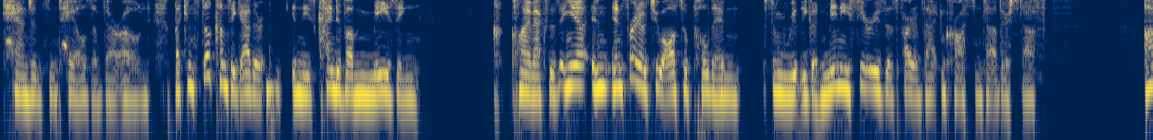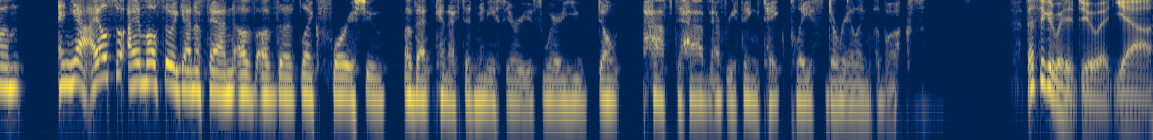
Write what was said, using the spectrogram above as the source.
tangents and tales of their own, but can still come together in these kind of amazing climaxes. And you know, Inferno 2 also pulled in some really good mini series as part of that and crossed into other stuff. Um, and yeah, I also I am also again a fan of of the like four issue event connected miniseries where you don't have to have everything take place derailing the books. That's a good way to do it, yeah.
